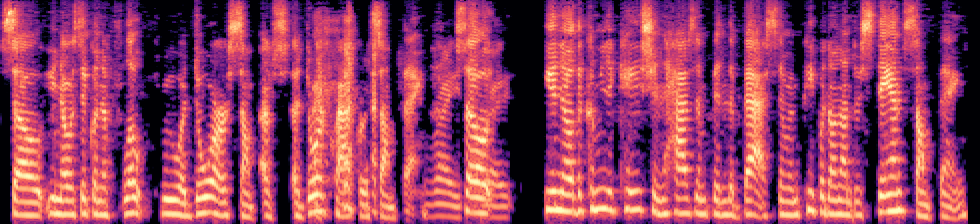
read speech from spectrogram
so you know is it going to float through a door or some a, a door crack or something Right. So- right. you know, the communication hasn't been the best. And when people don't understand something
